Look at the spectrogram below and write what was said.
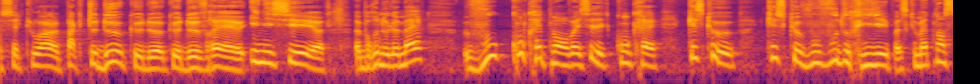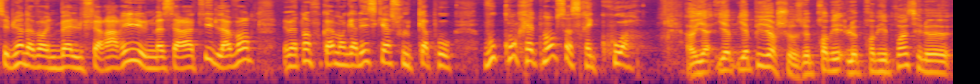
cette loi Pacte 2 que, de- que devrait euh, initier euh, Bruno Le Maire, vous concrètement, on va essayer d'être concret. Qu'est-ce que qu'est-ce que vous voudriez? Parce que maintenant, c'est bien d'avoir une belle Ferrari, une Maserati, de la vente, mais maintenant, il faut quand même regarder ce qu'il y a sous le capot. Vous concrètement, ça serait quoi? Il, y a, il y a- il y a plusieurs choses. Le premier, le premier point, c'est le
